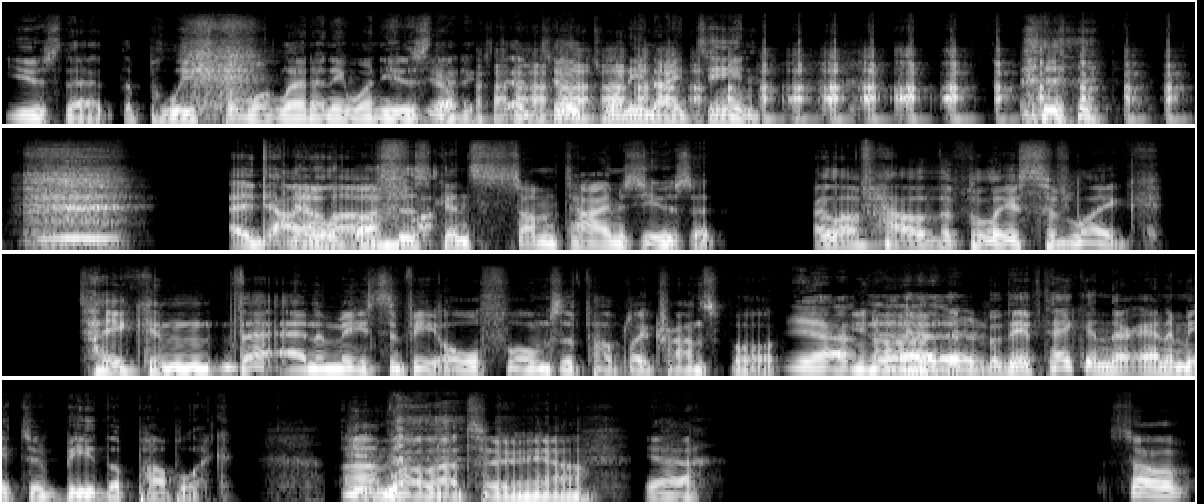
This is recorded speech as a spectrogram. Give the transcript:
use that. The police don't won't let anyone use that ex- until 2019. I, I now the love, buses can sometimes use it. I love how the police have like taken their enemy to be all forms of public transport. Yeah. You know, yeah, yeah, they're- they- but they've taken their enemy to be the public. Yeah, Um, well, that too. Yeah. Yeah. So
